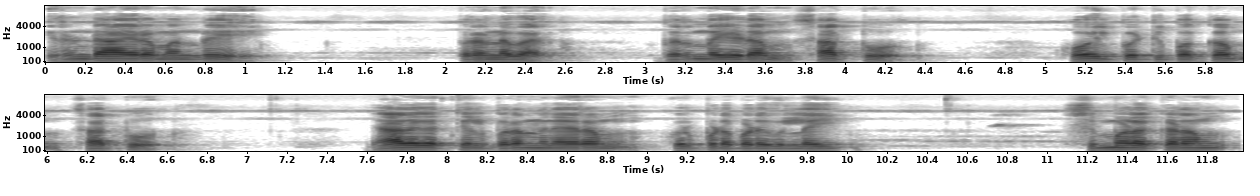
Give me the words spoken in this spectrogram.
இரண்டாயிரம் அன்று பிறந்தவர். பிறந்த இடம் சாத்தூர். கோயில்பட்டி பக்கம் சாத்தூர். ஜாதகத்தில் பிறந்த நேரம் குறிப்பிடப்படவில்லை. சிம்மலக்கணம்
